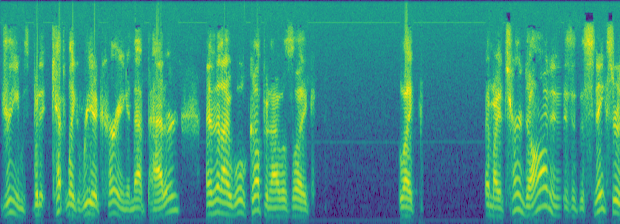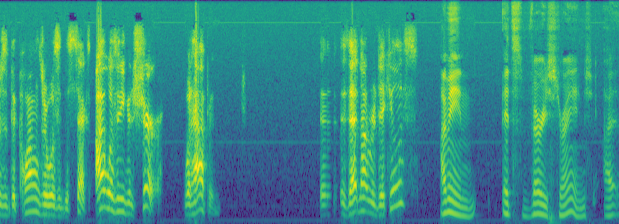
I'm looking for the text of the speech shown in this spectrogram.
dreams, but it kept like reoccurring in that pattern. And then I woke up and I was like, like, am I turned on? And is it the snakes or is it the clowns or was it the sex? I wasn't even sure what happened. Is that not ridiculous? I mean, it's very strange. I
